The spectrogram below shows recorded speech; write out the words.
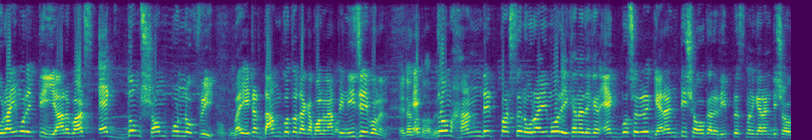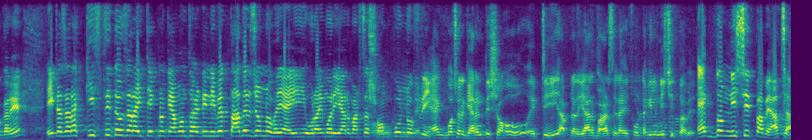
ওরাইমোর একটি ইয়ারবাডস একদম সম্পূর্ণ ফ্রি ভাই এটার দাম কত টাকা বলেন? আপনি নিজেই বলেন। এটা একদম হান্ড্রেড পার্সেন্ট ওরাইমোর। এখানে দেখেন এক বছরের গ্যারান্টি সহকারে রিপ্লেসমেন্ট গ্যারান্টি সহকারে। এটা যারা কিস্তিতেও যারা এই টেকনো কেমন থার্টি নিবে তাদের জন্য ভাইয়া এই ওরাইমোর ইয়ারবাডসটা সম্পূর্ণ ফ্রি এক বছরের গ্যারান্টি সহ একটি আপনার ইয়ারবাডস এটা এই ফোনটা কিনলে নিশ্চিত পাবে। একদম নিশ্চিত পাবে। আচ্ছা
